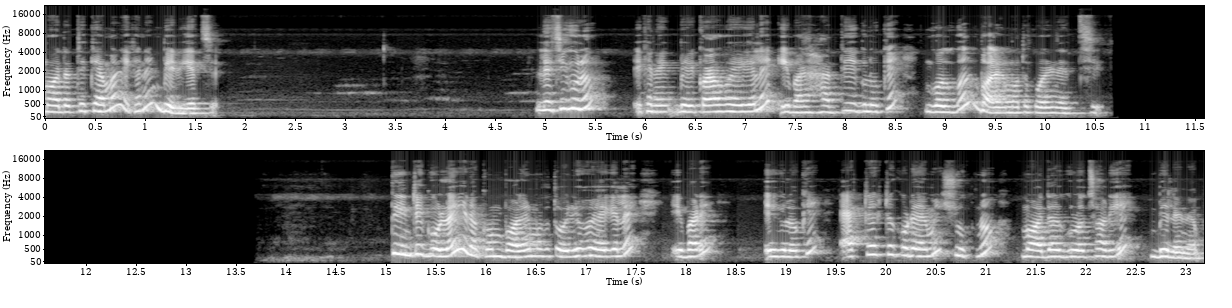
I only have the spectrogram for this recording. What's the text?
ময়দা থেকে আমার এখানে বেরিয়েছে। লেচিগুলো এখানে বের করা হয়ে গেলে এবার হাত দিয়ে এগুলোকে গোল গোল বলের মতো করে নিচ্ছি। তিনটে গোলাই এরকম বলের মতো তৈরি হয়ে গেলে এবারে এগুলোকে একটা একটা করে আমি শুকনো ময়দার গুঁড়ো ছড়িয়ে বেলে নেব।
